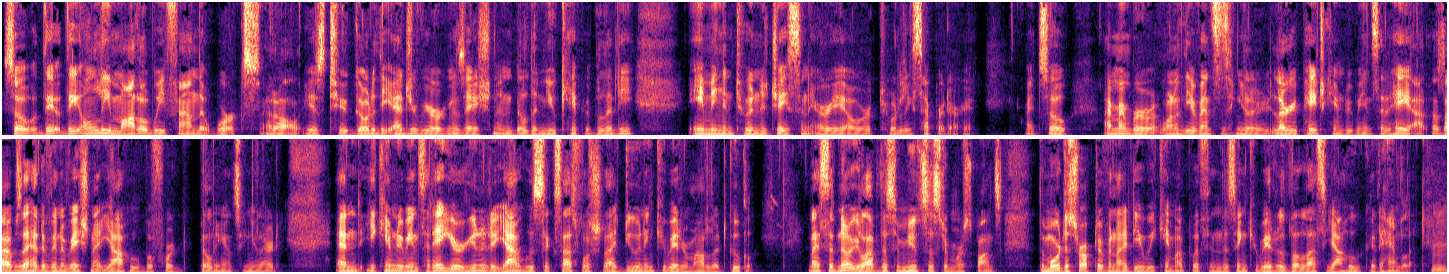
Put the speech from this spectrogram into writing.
So the the only model we found that works at all is to go to the edge of your organization and build a new capability, aiming into an adjacent area or a totally separate area, right? So I remember one of the events at Singularity, Larry Page came to me and said, "Hey, I was, I was the head of innovation at Yahoo before building out Singularity," and he came to me and said, "Hey, your unit at Yahoo is successful. Should I do an incubator model at Google?" And I said, no, you'll have this immune system response. The more disruptive an idea we came up with in this incubator, the less Yahoo could handle it. Hmm.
